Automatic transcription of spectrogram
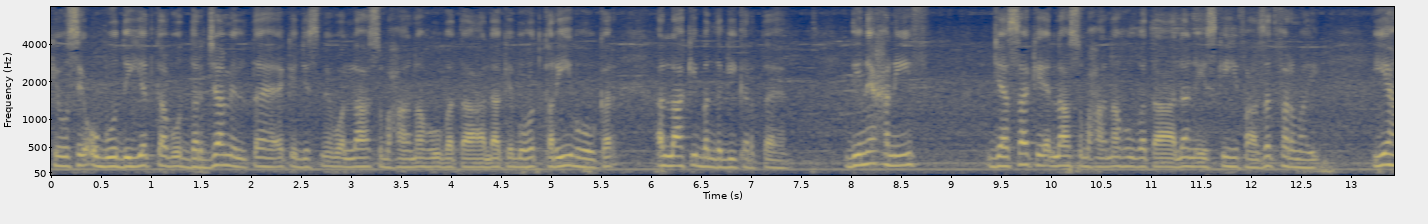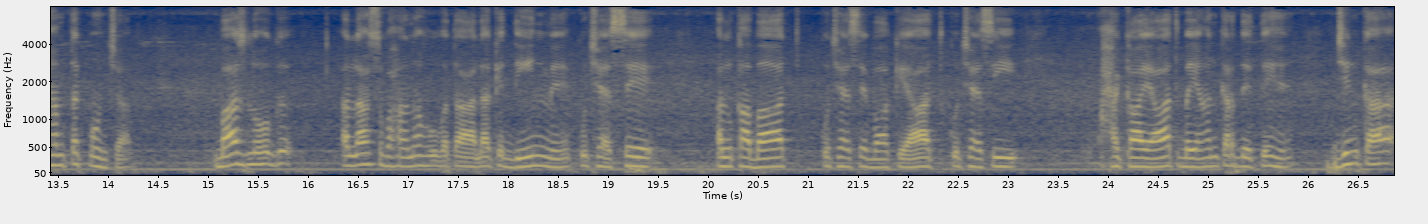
کہ اسے عبودیت کا وہ درجہ ملتا ہے کہ جس میں وہ اللہ سبحانہ و تعالیٰ کے بہت قریب ہو کر اللہ کی بندگی کرتا ہے۔ دین حنیف جیسا کہ اللہ سبحانہ و تعالیٰ نے اس کی حفاظت فرمائی، یہ ہم تک پہنچا۔ بعض لوگ اللہ سبحانہ و تعالیٰ کے دین میں کچھ ایسے القابات، کچھ ایسے واقعات، کچھ ایسی حکایات بیان کر دیتے ہیں جن کا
